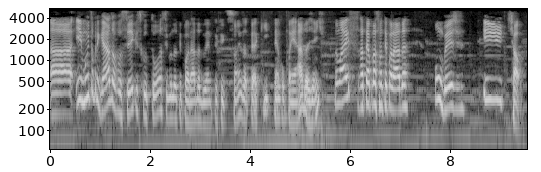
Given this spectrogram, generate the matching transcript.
Uh, e muito obrigado a você que escutou a segunda temporada do Entre Ficções até aqui, que tem acompanhado a gente. No mais, até a próxima temporada. Um beijo e tchau.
